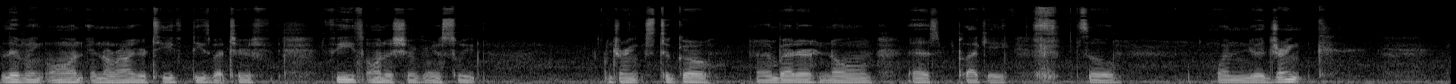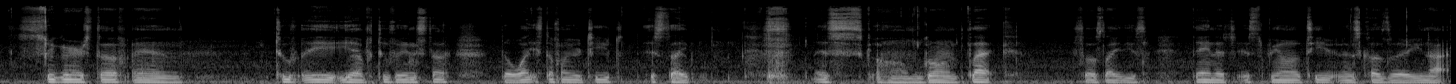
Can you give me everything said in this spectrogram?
living on and around your teeth. These bacteria f- feeds on the sugar and sweet drinks to grow, and better known as plaque. So, when you drink sugar stuff and tooth you have tooth and stuff. The white stuff on your teeth, it's like it's um, growing plaque. So it's like this thing that it's being on the teeth, and it's because uh, you're not,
